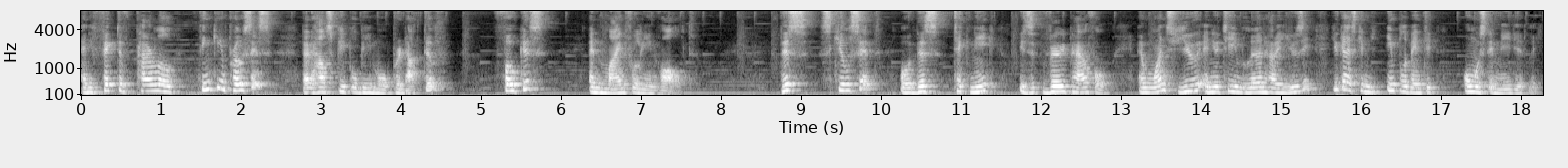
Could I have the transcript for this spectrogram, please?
and effective parallel thinking process that helps people be more productive, focused, and mindfully involved. This skill set or this technique is very powerful. And once you and your team learn how to use it, you guys can implement it almost immediately.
